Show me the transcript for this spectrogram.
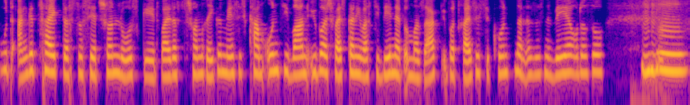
gut angezeigt, dass das jetzt schon losgeht, weil das schon regelmäßig kam und sie waren über, ich weiß gar nicht, was die WNAP immer sagt, über 30 Sekunden, dann ist es eine Wehe oder so. Mhm.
